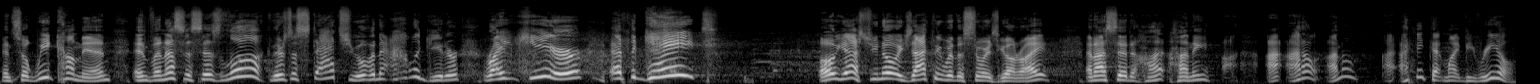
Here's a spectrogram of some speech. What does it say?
And so we come in, and Vanessa says, "Look, there's a statue of an alligator right here at the gate." Oh yes, you know exactly where the story's going, right? And I said, "Honey, I, I don't, I don't, I think that might be real."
